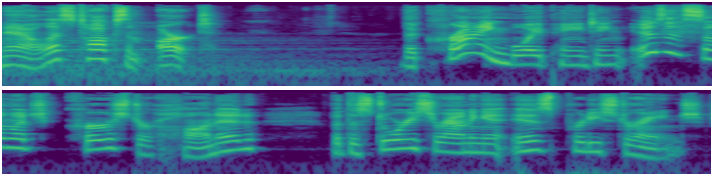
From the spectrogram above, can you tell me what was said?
Now, let's talk some art. The Crying Boy painting isn't so much cursed or haunted, but the story surrounding it is pretty strange.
